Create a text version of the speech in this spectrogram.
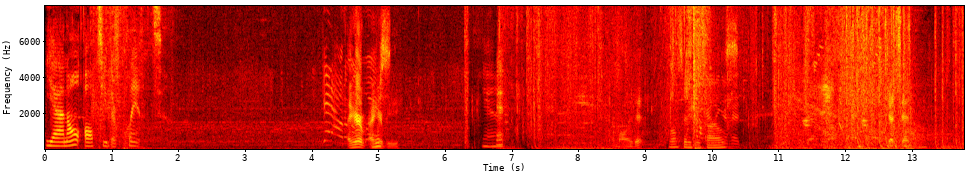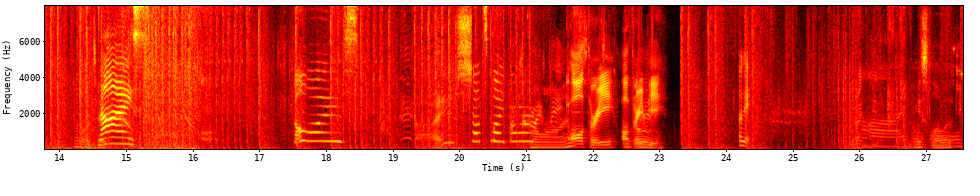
Yeah, and I'll alt either plant. Get out of I hear. my I hear B. Yeah. Eh. I mollied it. I'll send you Scanning tiles. Jets in. I'm gonna. Nice. Nice. Nice. That's my dart. Nice. All three, all three B. Okay. Let me slow it.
